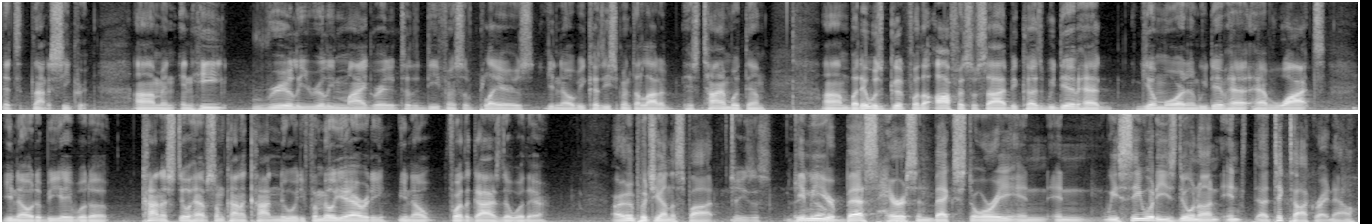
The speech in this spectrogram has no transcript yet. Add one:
It's not a secret. Um, and and he really, really migrated to the defensive players. You know, because he spent a lot of his time with them. Um, but it was good for the offensive side because we did have Gilmore and we did have, have Watts, you know, to be able to kind of still have some kind of continuity, familiarity, you know, for the guys that were there. All right, I'm going to put you on the spot. Jesus. There Give you me go. your best Harrison Beck story, and and we see what he's doing on in, uh, TikTok right now.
